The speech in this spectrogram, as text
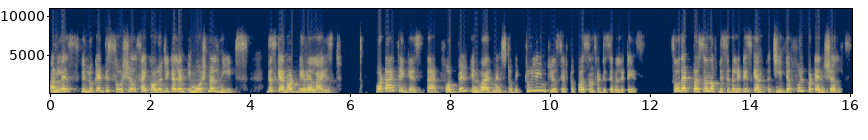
unless we look at the social, psychological, and emotional needs, this cannot be realized. What I think is that for built environments to be truly inclusive to persons with disabilities, so that persons of disabilities can achieve their full potentials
